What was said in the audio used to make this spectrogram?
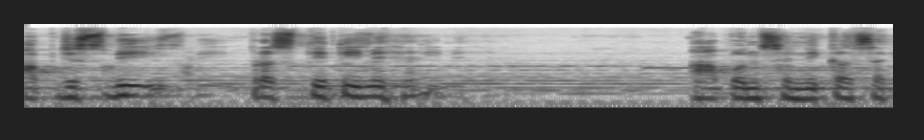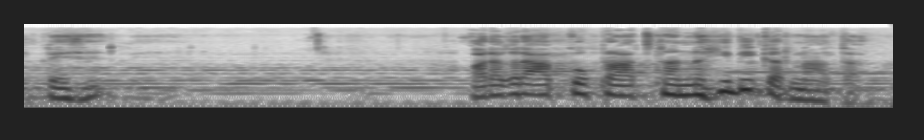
आप जिस भी परिस्थिति में हैं, आप उनसे निकल सकते हैं। और अगर आपको प्रार्थना नहीं भी करना आता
